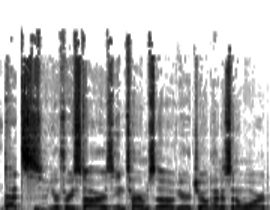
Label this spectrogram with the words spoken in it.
that's your three stars in terms of your Gerald Henderson Award.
